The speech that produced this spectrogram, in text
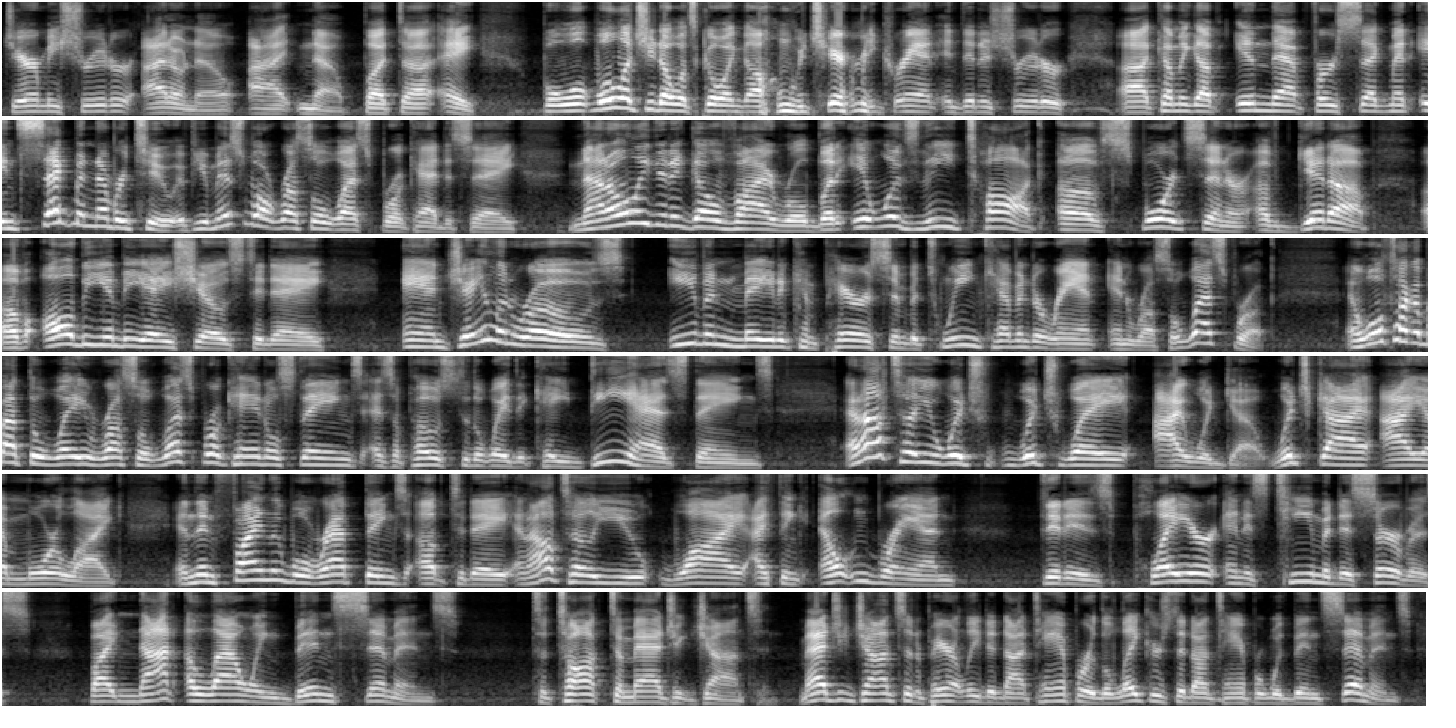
Jeremy Schroeder? I don't know. I know. but uh, hey, but we'll, we'll let you know what's going on with Jerami Grant and Dennis Schroeder uh, coming up in that first segment. In segment number two, if you missed what Russell Westbrook had to say, not only did it go viral, but it was the talk of Sports Center, of Get Up, of all the NBA shows today. And Jalen Rose even made a comparison between Kevin Durant and Russell Westbrook. And we'll talk about the way Russell Westbrook handles things as opposed to the way that KD has things. And I'll tell you which which way I would go, which guy I am more like. And then finally we'll wrap things up today and I'll tell you why I think Elton Brand did his player and his team a disservice by not allowing Ben Simmons to talk to Magic Johnson. Magic Johnson apparently did not tamper, the Lakers did not tamper with Ben Simmons.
